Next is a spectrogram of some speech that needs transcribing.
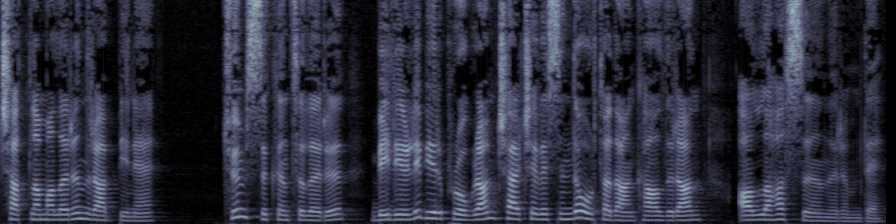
çatlamaların Rabbine, tüm sıkıntıları belirli bir program çerçevesinde ortadan kaldıran Allah'a sığınırım de.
